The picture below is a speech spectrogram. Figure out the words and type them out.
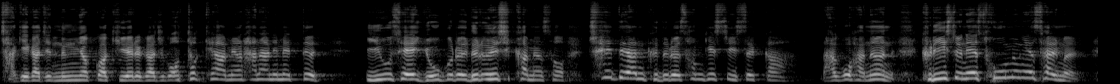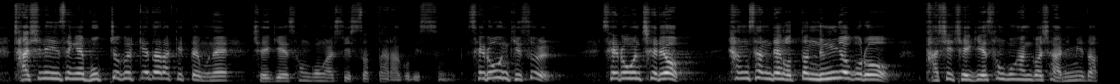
자기 가진 능력과 기회를 가지고 어떻게 하면 하나님의 뜻, 이웃의 요구를 늘 의식하면서 최대한 그들을 섬길 수 있을까 라고 하는 그리스도인의 소명의 삶을 자신의 인생의 목적을 깨달았기 때문에 재기에 성공할 수 있었다라고 믿습니다. 새로운 기술, 새로운 체력, 향상된 어떤 능력으로 다시 재기에 성공한 것이 아닙니다.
